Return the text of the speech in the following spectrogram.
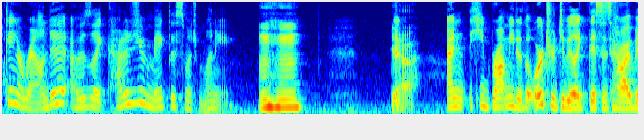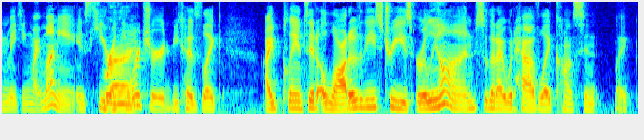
looking around it. I was like, how did you make this much money? Mm-hmm. Yeah. Like, and he brought me to the orchard to be like this is how i've been making my money is here right. in the orchard because like i planted a lot of these trees early on so that i would have like constant like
